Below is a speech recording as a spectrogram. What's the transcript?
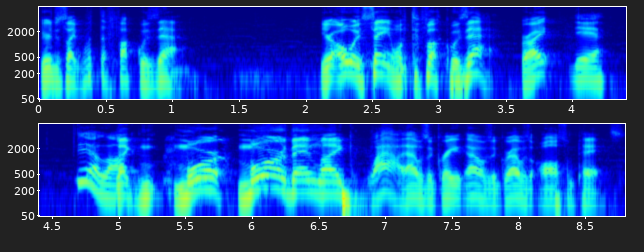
You're just like, what the fuck was that? You're always saying, what the fuck was that, right? Yeah. Yeah, a lot. Like m- more, more than like, wow, that was a great, that was a great, that was an awesome pass.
